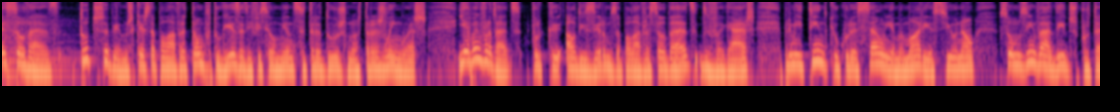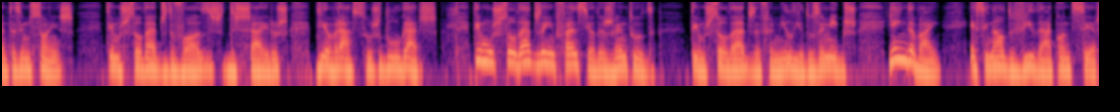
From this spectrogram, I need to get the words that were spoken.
A saudade. Todos sabemos que esta palavra tão portuguesa dificilmente se traduz noutras línguas. E é bem verdade, porque ao dizermos a palavra saudade, devagar, permitindo que o coração e a memória se unam, somos invadidos por tantas emoções. Temos saudades de vozes, de cheiros, de abraços, de lugares. Temos saudades da infância ou da juventude. Temos saudades da família, dos amigos. E ainda bem, é sinal de vida a acontecer.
